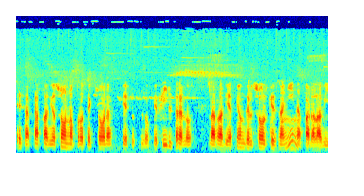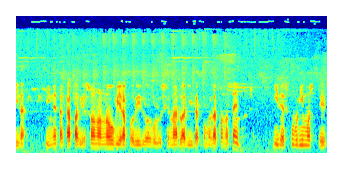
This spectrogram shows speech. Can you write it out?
esa capa de ozono protectora, que es lo que filtra los, la radiación del sol que es dañina para la vida. Sin esa capa de ozono no hubiera podido evolucionar la vida como la conocemos. Y descubrimos que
